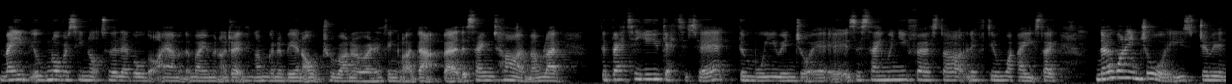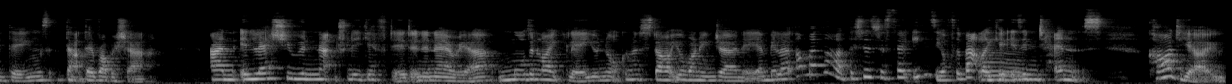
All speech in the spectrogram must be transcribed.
Maybe obviously not to the level that I am at the moment. I don't think I'm going to be an ultra runner or anything like that. But at the same time, I'm like the better you get at it, the more you enjoy it. It's the same when you first start lifting weights. Like, no one enjoys doing things that they're rubbish at. And unless you are naturally gifted in an area, more than likely you're not going to start your running journey and be like, oh my God, this is just so easy off the bat. Like, mm. it is mm. intense cardio.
